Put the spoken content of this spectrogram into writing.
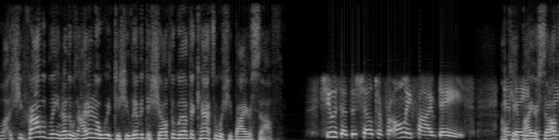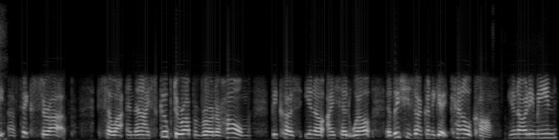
Well, she probably, in other words, I don't know. Did she live at the shelter with other cats, or was she by herself? She was at the shelter for only five days. and Okay, they, by herself? They uh, fixed her up. So I, and then I scooped her up and brought her home because you know I said, well, at least she's not going to get kennel cough. You know what I mean?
